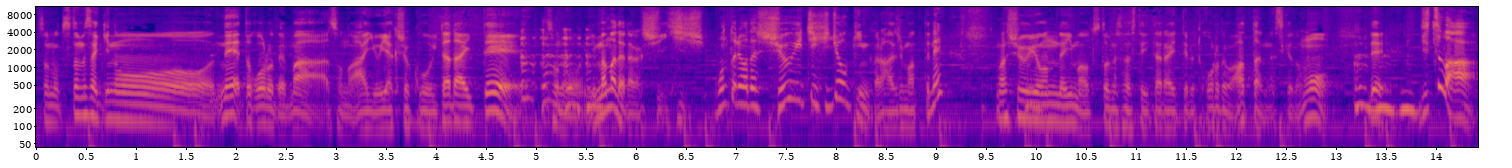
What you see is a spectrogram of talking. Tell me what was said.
その勤め先のねところでまあそのああいう役職をいただいてその今までだから本当に私週1非常勤から始まってね、まあ、週4で今お勤めさせていただいてるところではあったんですけどもで実は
